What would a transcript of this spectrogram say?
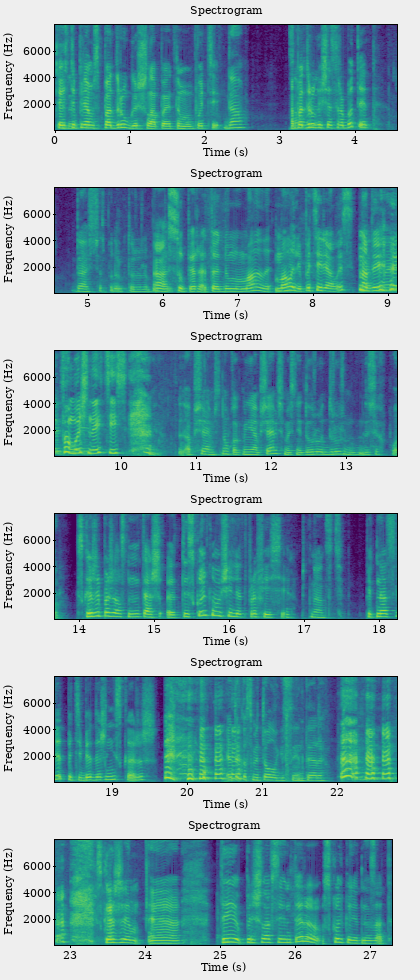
То есть ты прям с подругой шла по этому пути? Да. А подруга сейчас работает? Да, сейчас подруга тоже работает. А, супер. А то я думаю, мало ли, мало ли потерялась. Надо Нет, помочь ней... найтись. Общаемся, ну, как бы не общаемся, мы с ней дружим до сих пор. Скажи, пожалуйста, Наташ, э, ты сколько вообще лет в профессии? 15. 15 лет по тебе даже не скажешь. Это косметологи Саентеры. Скажи, э, ты пришла в Саентеру сколько лет назад?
